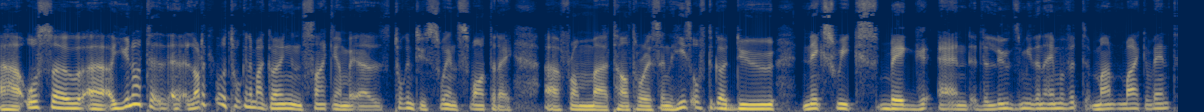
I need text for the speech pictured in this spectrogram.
Uh, also, uh, are you not? Uh, a lot of people are talking about going and cycling. I was talking to Sven Swart today uh, from uh, Tal Torres, saying he's off to go do next week's big, and it eludes me the name of it, mountain bike event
